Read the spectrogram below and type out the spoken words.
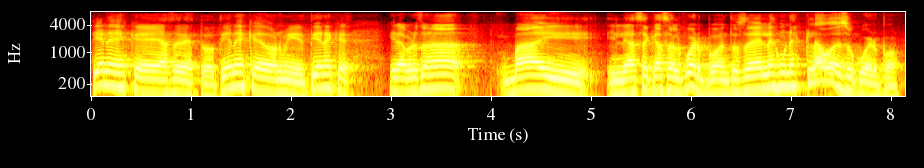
tienes que hacer esto, tienes que dormir, tienes que... Y la persona va y le hace caso al cuerpo, entonces él es un esclavo de su cuerpo.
